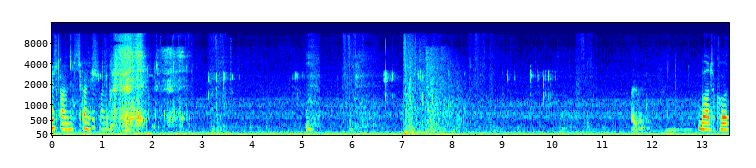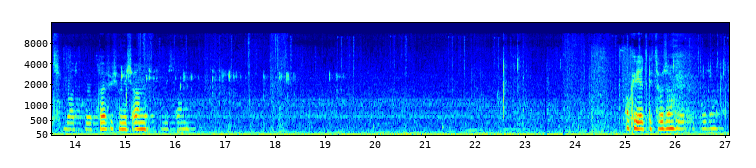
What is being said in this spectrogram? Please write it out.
Das gar nicht, das gar nicht. Warte kurz. Warte kurz. Greife ich mir nicht an. Okay, jetzt geht's weiter. Mm.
